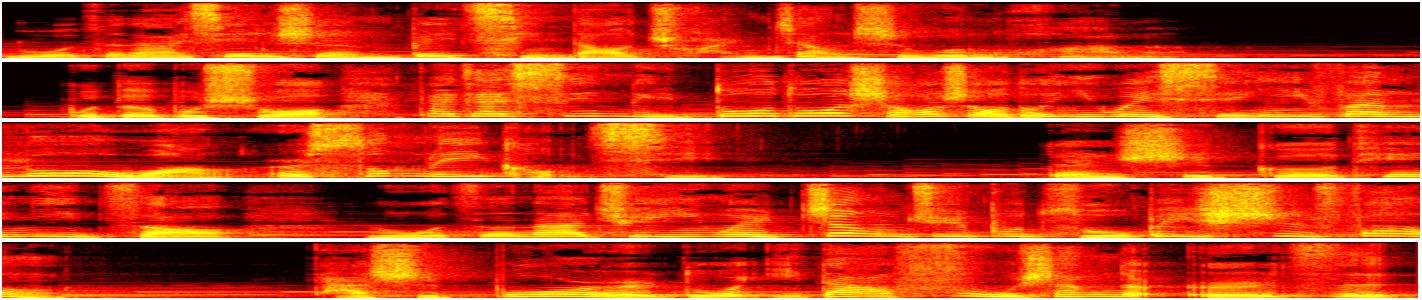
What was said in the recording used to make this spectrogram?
罗泽纳先生被请到船长室问话了。不得不说，大家心里多多少少都因为嫌疑犯落网而松了一口气。但是隔天一早，罗泽纳却因为证据不足被释放。他是波尔多一大富商的儿子，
